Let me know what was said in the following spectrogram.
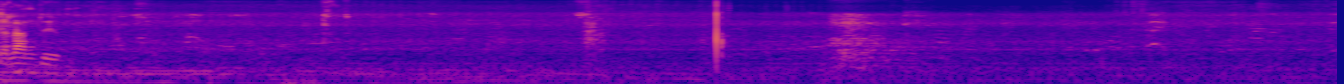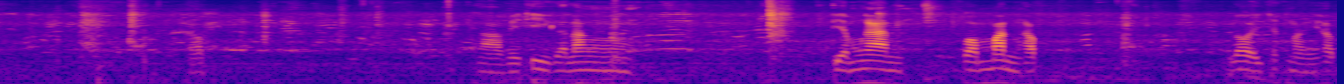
กำลังเดิม ครับหน้าเวทีกำลังเตรียมงานความมั่นครับ รออีกจักหน่อยครับ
